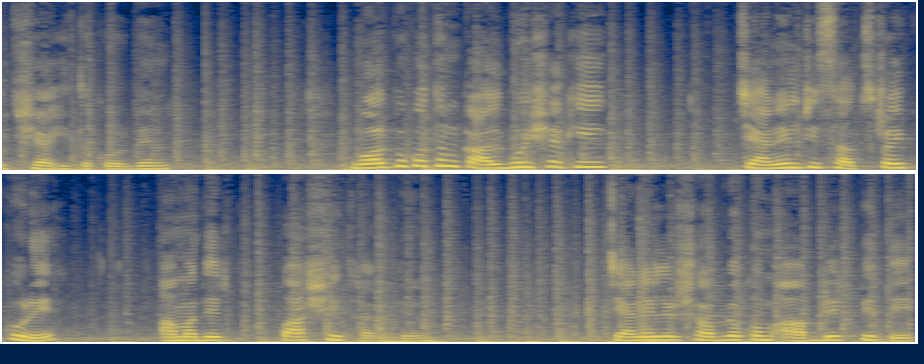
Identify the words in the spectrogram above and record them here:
উৎসাহিত করবেন। গল্পকথন কালবৈশাখী চ্যানেলটি সাবস্ক্রাইব করে আমাদের পাশে থাকবেন। চ্যানেলের সব রকম আপডেট পেতে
